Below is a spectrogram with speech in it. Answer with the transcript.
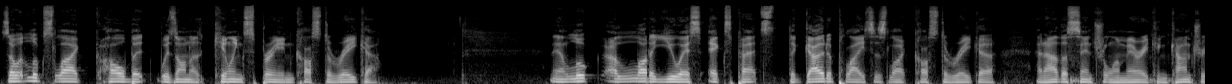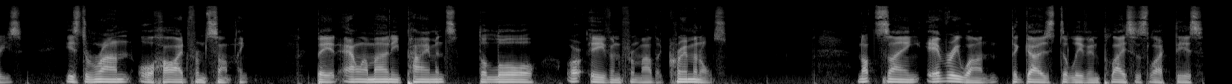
So it looks like Holbert was on a killing spree in Costa Rica. Now, look, a lot of US expats that go to places like Costa Rica and other Central American countries is to run or hide from something be it alimony payments, the law, or even from other criminals. Not saying everyone that goes to live in places like this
